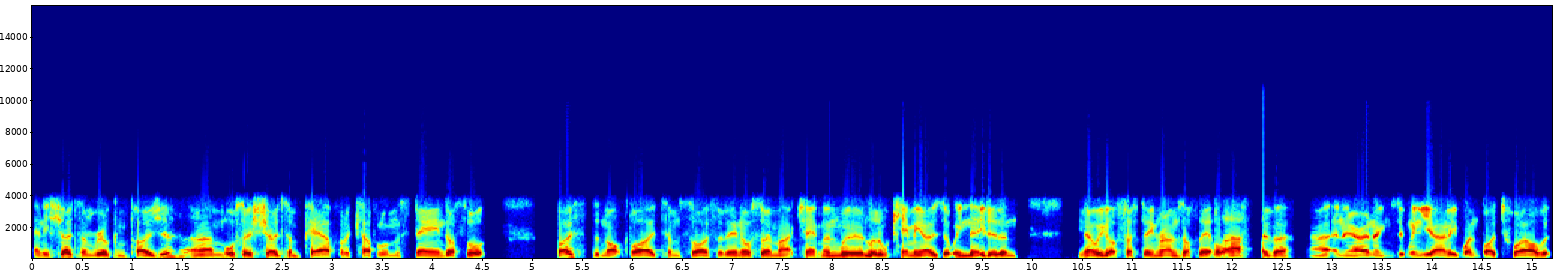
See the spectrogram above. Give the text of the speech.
and he showed some real composure. Um, also showed some power, put a couple on the stand. I thought both the knock by Tim Seifert and also Mark Chapman were little cameos that we needed. And, you know, we got 15 runs off that last over uh, in our innings. And when you only win by 12, it,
